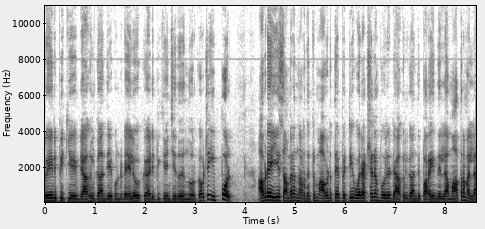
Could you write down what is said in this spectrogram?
പ്രേരിപ്പിക്കുകയും രാഹുൽ ഗാന്ധിയെ കൊണ്ട് ഡയലോഗൊക്കെ അടിപ്പിക്കുകയും ചെയ്തതെന്ന് ഓർക്കുക. പക്ഷേ ഇപ്പോൾ അവിടെ ഈ സമരം നടന്നിട്ടും അവിടുത്തെ പറ്റി ഒരക്ഷരം പോലും രാഹുൽ ഗാന്ധി പറയുന്നില്ല. മാത്രമല്ല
